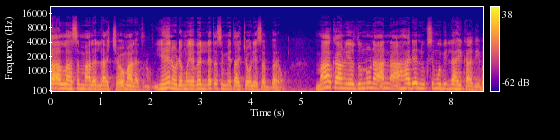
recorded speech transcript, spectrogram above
በአላህ ስም አለላቸው ማለት ነው። ይሄ ነው ደግሞ የበለጠ ስሜታቸውን የሰበረው። ማ ካኑ የዙኑነ አና አሀደን ዩቅሲሙ ቢላህ ካዚባ።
